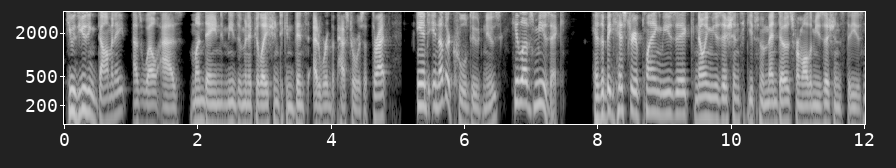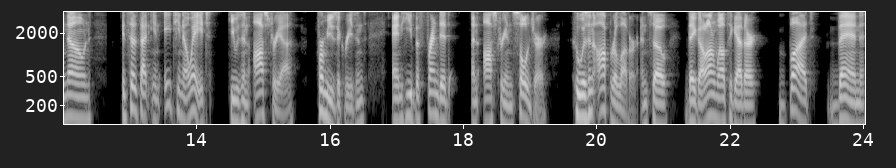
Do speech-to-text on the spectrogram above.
He was using dominate as well as mundane means of manipulation to convince Edward that Pasteur was a threat. And in other cool dude news, he loves music. He has a big history of playing music, knowing musicians. He keeps mementos from all the musicians that he's known. It says that in 1808, he was in Austria for music reasons, and he befriended an Austrian soldier who was an opera lover. And so they got on well together, but then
